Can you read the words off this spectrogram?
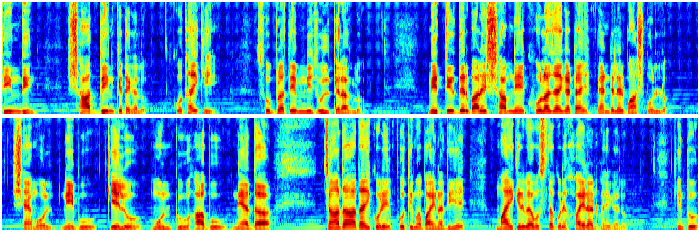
তিন দিন সাত দিন কেটে গেল, কোথায় কি? শুভ্রা তেমনি ঝুলতে লাগল। মৃত্যুদের বাড়ির সামনে খোলা জায়গাটায় প্যান্ডেলের বাঁশ পড়ল। শ্যামল, নেবু, কেলো, মন্টু, হাবু, নেদা চাঁদা আদায় করে প্রতিমা বায়না দিয়ে মাইকের ব্যবস্থা করে হয়রান হয়ে গেল। কিন্তু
